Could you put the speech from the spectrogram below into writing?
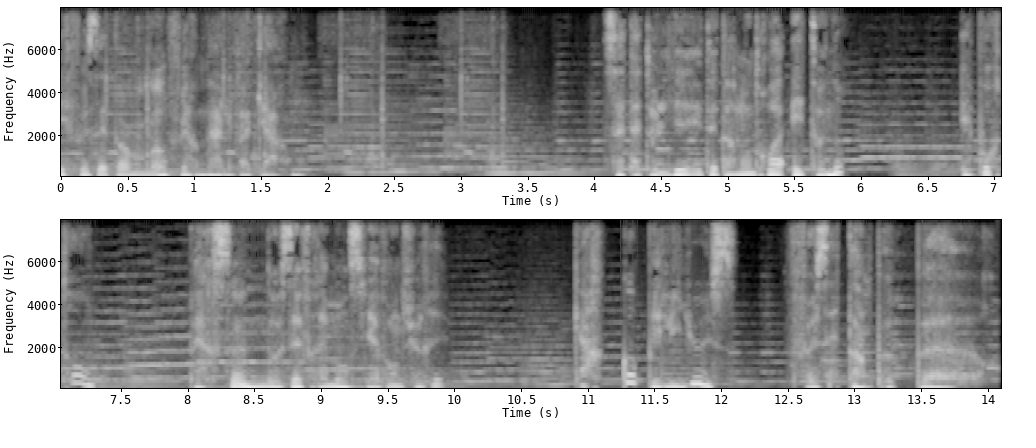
et faisaient un infernal vacarme. Cet atelier était un endroit étonnant. Et pourtant, personne n'osait vraiment s'y aventurer. Car Coppelius faisait un peu peur.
